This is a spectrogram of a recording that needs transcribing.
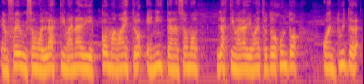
En Facebook somos Lástima Nadie, coma maestro. En Instagram somos Lástima Nadie Maestro, todo junto. O en Twitter,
